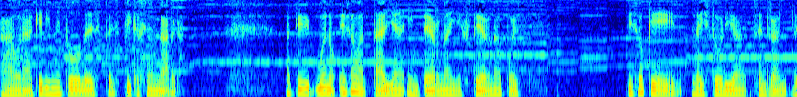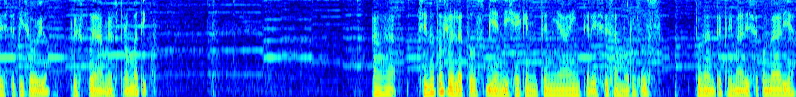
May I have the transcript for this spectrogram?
Ahora, ¿a qué viene toda esta explicación larga? A que, bueno, esa batalla interna y externa, pues hizo que la historia central de este episodio, pues fuera menos traumático. Ahora, si en otros relatos bien dije que no tenía intereses amorosos durante primaria y secundaria,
